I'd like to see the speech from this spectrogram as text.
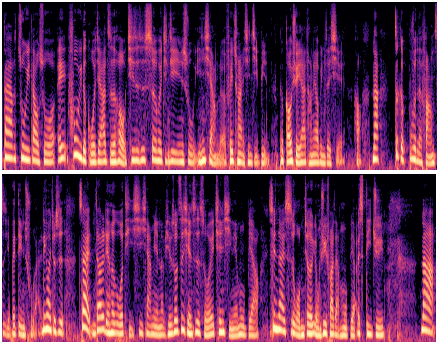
大家注意到说，哎，富裕的国家之后，其实是社会经济因素影响了非传染性疾病，比如高血压、糖尿病这些。好，那这个部分的防治也被定出来。另外，就是在你知道联合国体系下面呢，比如说之前是所谓千禧年目标，现在是我们叫做永续发展目标 SDG。那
